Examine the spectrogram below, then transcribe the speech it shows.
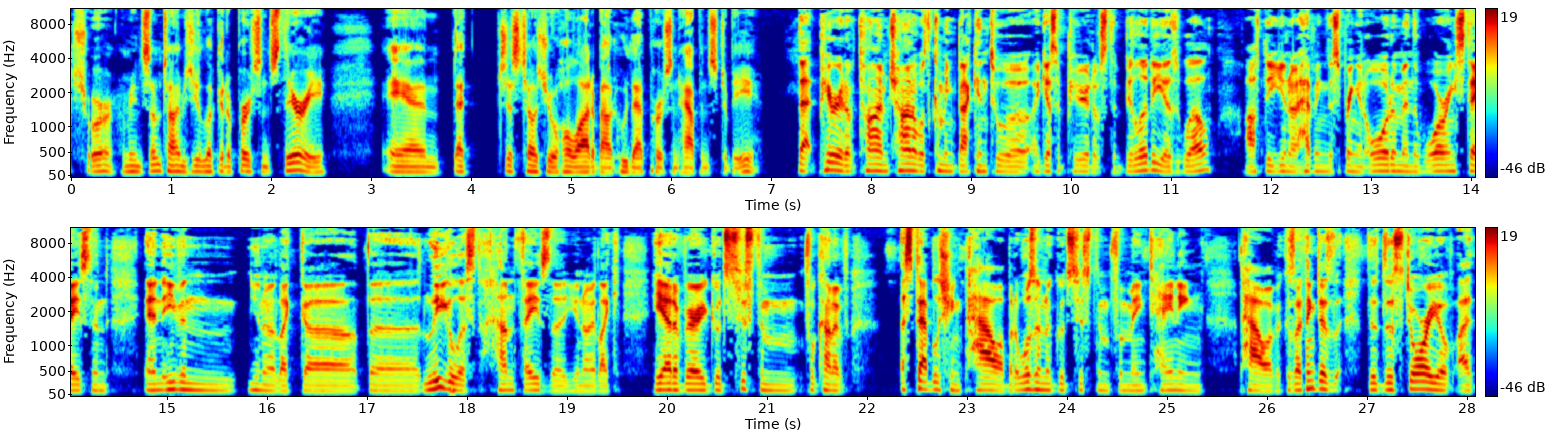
Sure. I mean, sometimes you look at a person's theory and that just tells you a whole lot about who that person happens to be. That period of time, China was coming back into a, I guess, a period of stability as well. After you know having the spring and autumn and the warring states and and even you know like uh, the legalist Han Feizi, you know like he had a very good system for kind of establishing power, but it wasn't a good system for maintaining power because I think there's the, the story of I,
